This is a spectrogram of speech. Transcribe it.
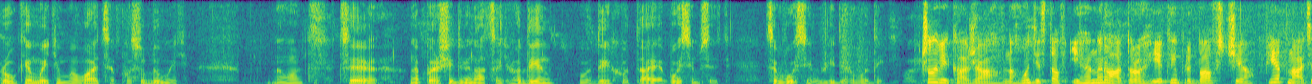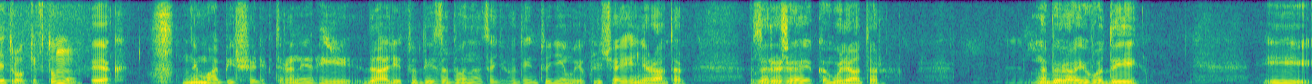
руки мити, вмиватися, посуду мити. Ну, От. Це на перші 12 годин води вистачає 80, це 8 відер води. Чоловік каже, в нагоді став і генератор, який придбав ще 15 років тому. Як нема більше електроенергії далі туди за 12 годин, тоді я включаю генератор, заряджаю акумулятор, набираю води і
